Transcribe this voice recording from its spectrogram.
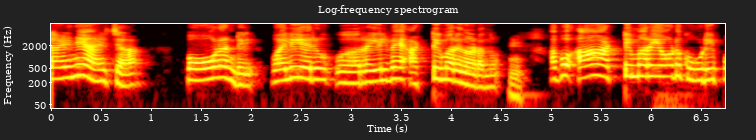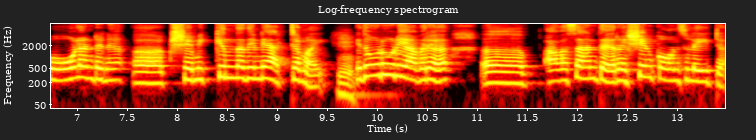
കഴിഞ്ഞ ആഴ്ച പോളണ്ടിൽ വലിയൊരു റെയിൽവേ അട്ടിമറി നടന്നു. അപ്പോൾ ആ അട്ടിമറിയോട് കൂടി പോളണ്ടിന് ക്ഷമിക്കുന്നതിന്റെ അറ്റമായി. ഇതോടുകൂടി അവർ അവസാനത്തെ റഷ്യൻ കോൺസുലേറ്റ്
